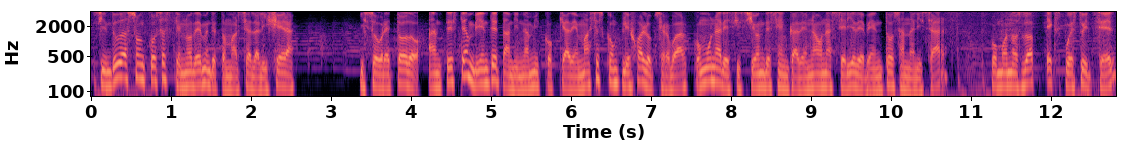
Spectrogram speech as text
sin duda son cosas que no deben de tomarse a la ligera. Y sobre todo, ante este ambiente tan dinámico que además es complejo al observar cómo una decisión desencadena una serie de eventos a analizar, como nos lo ha expuesto Itzel.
